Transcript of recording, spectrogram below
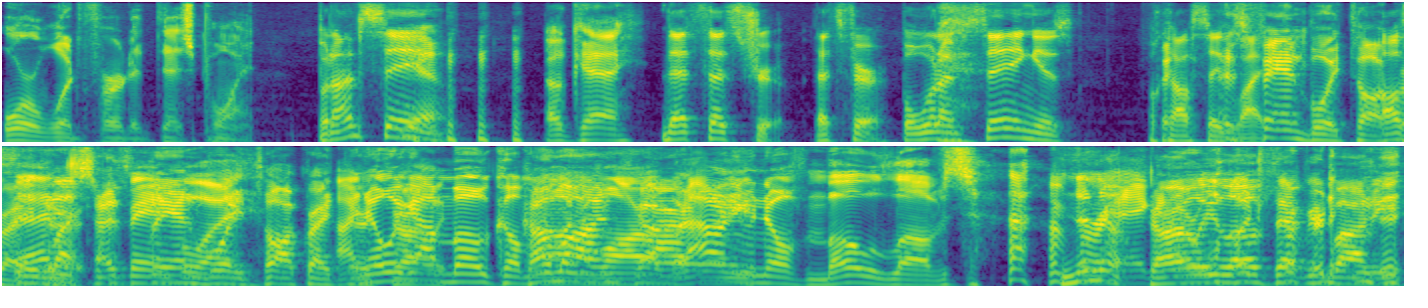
or Woodford at this point. But I'm saying Okay. that's that's true. That's fair. But what I'm saying is, okay, I'll say That's like. fanboy talk I'll right say there. That like. That's fanboy talk right there. I know we got Charlie. Mo coming Come on, on, tomorrow, but I don't even know if Mo loves. no. Verhagen or Charlie loves Woodford. everybody.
